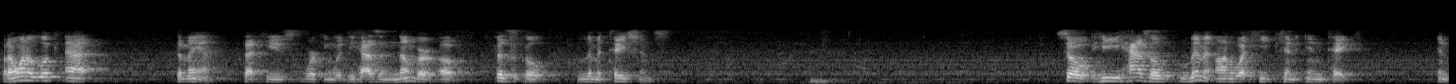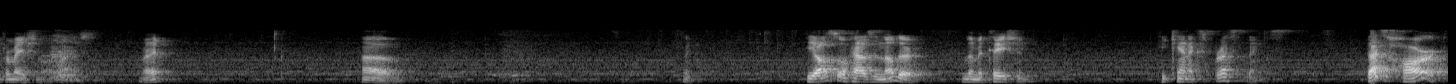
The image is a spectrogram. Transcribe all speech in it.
but I want to look at the man that he's working with. He has a number of physical limitations. So he has a limit on what he can intake informational wise, right? Um, he also has another limitation. He can't express things. That's hard.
